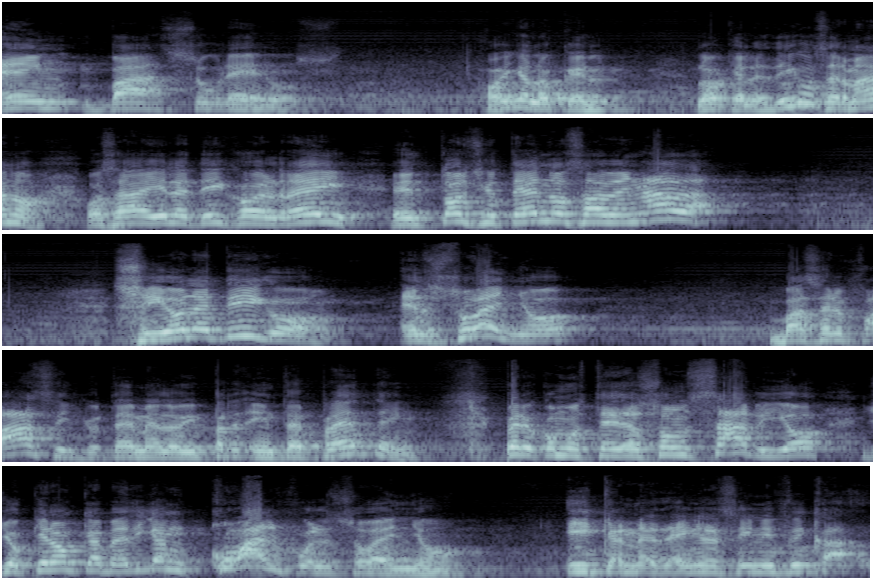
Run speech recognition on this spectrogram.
en basureros. Oiga lo que lo que les digo, hermano. O sea, ahí les dijo el rey, entonces ustedes no saben nada. Si yo les digo el sueño, va a ser fácil que ustedes me lo interpreten. Pero como ustedes son sabios, yo quiero que me digan cuál fue el sueño y que me den el significado.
